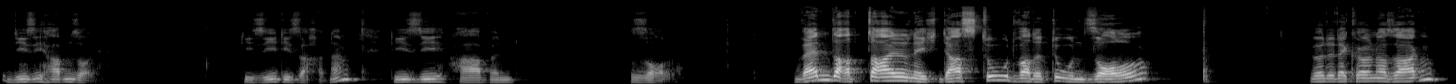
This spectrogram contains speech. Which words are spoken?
die sie haben soll. Die sie, die Sache, ne? die sie haben soll. Wenn der Teil nicht das tut, was er tun soll, würde der Kölner sagen,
